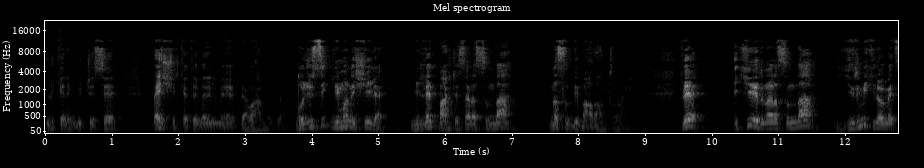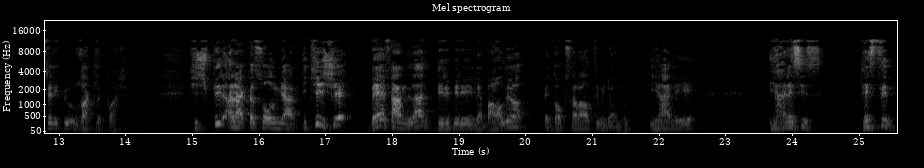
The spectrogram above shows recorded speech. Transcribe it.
ülkenin bütçesi 5 şirkete verilmeye devam ediyor. Lojistik liman işiyle Millet Bahçesi arasında nasıl bir bağlantı var? Ve iki yerin arasında 20 kilometrelik bir uzaklık var. Hiçbir alakası olmayan iki işi beyefendiler birbiriyle bağlıyor ve 96 milyonluk ihaleyi ihalesiz, teslim,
